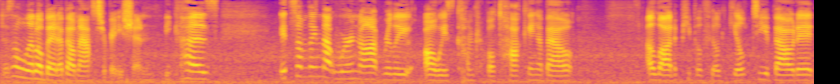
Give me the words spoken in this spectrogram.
just a little bit about masturbation because it's something that we're not really always comfortable talking about a lot of people feel guilty about it.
